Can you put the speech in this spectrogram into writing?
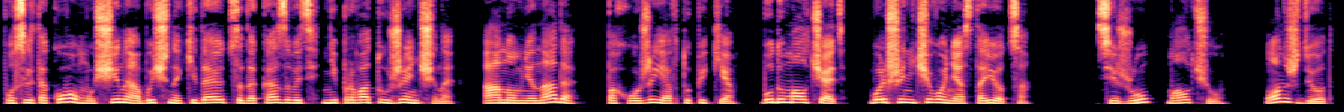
После такого мужчины обычно кидаются доказывать неправоту женщины, а оно мне надо? Похоже, я в тупике. Буду молчать, больше ничего не остается. Сижу, молчу. Он ждет.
